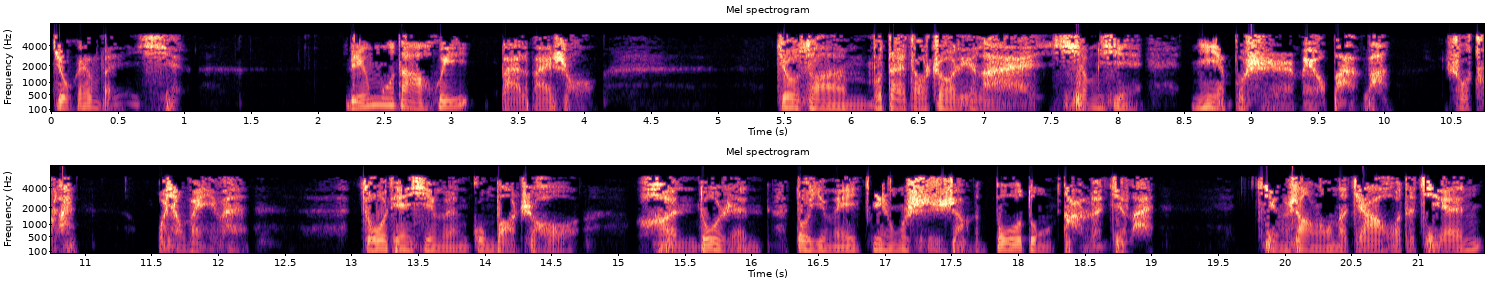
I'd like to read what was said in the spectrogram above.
就该稳一些。铃木大辉摆了摆手。就算不带到这里来，相信你也不是没有办法说出来。我想问一问，昨天新闻公报之后，很多人都因为金融市场的波动谈论起来。井上龙那家伙的钱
